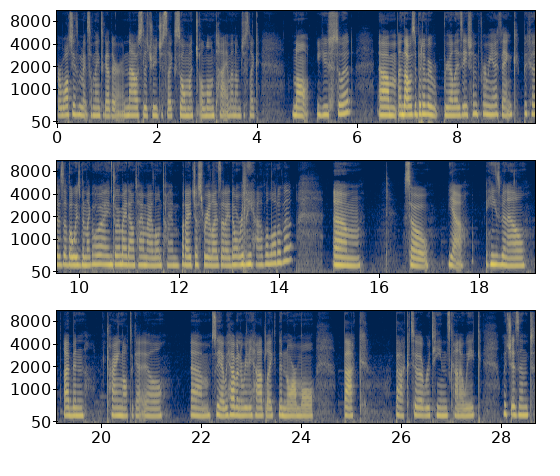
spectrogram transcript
or watching something something together. Now it's literally just like so much alone time and I'm just like not used to it. Um, and that was a bit of a realization for me, I think, because I've always been like, oh, I enjoy my downtime, my alone time, but I just realized that I don't really have a lot of it. Um, so yeah, he's been ill. I've been trying not to get ill. Um, so yeah, we haven't really had like the normal back back to routines kind of week, which isn't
